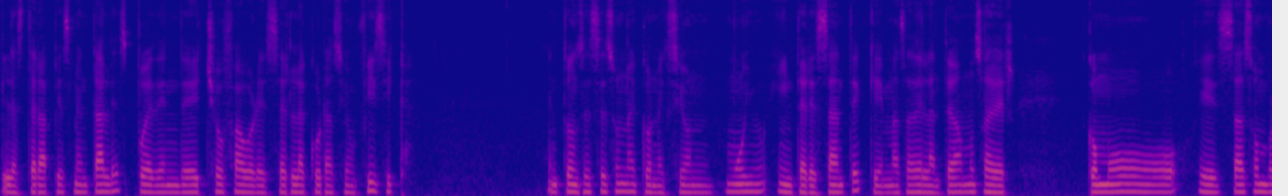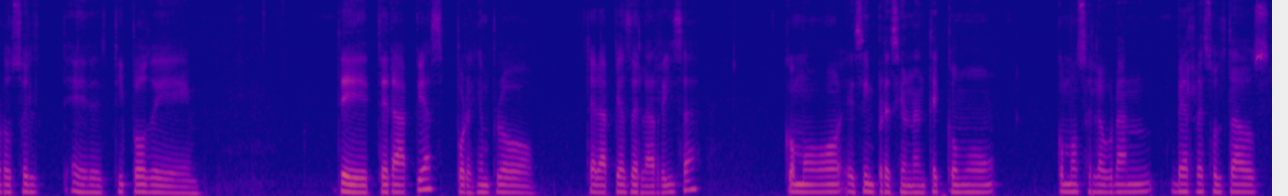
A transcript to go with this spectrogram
y las terapias mentales pueden de hecho favorecer la curación física. Entonces es una conexión muy interesante que más adelante vamos a ver cómo es asombroso el, el tipo de, de terapias, por ejemplo, terapias de la risa, cómo es impresionante cómo, cómo se logran ver resultados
